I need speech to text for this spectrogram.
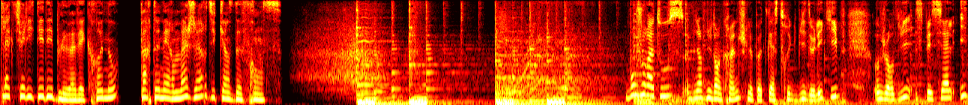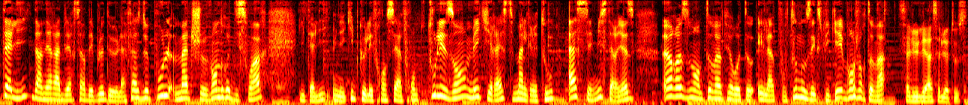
toute l'actualité des Bleus avec Renault, partenaire majeur du 15 de France. Bonjour à tous, bienvenue dans Crunch, le podcast rugby de l'équipe. Aujourd'hui, spécial Italie, dernier adversaire des Bleus de la phase de poule, match vendredi soir. L'Italie, une équipe que les Français affrontent tous les ans, mais qui reste malgré tout assez mystérieuse. Heureusement, Thomas Perotto est là pour tout nous expliquer. Bonjour Thomas. Salut Léa, salut à tous.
